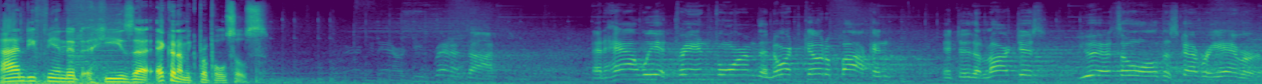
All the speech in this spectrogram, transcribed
and defended his uh, economic proposals. And how we had transformed the North Dakota Bakken into the largest U.S. oil discovery ever.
